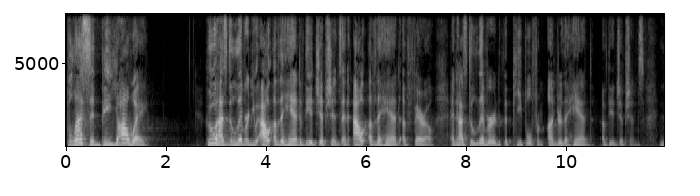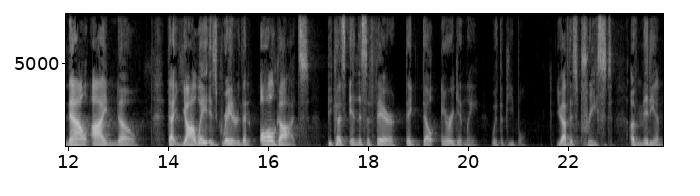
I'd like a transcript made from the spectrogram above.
Blessed be Yahweh who has delivered you out of the hand of the Egyptians and out of the hand of Pharaoh, and has delivered the people from under the hand of the Egyptians? Now I know that Yahweh is greater than all gods, because in this affair they dealt arrogantly with the people. You have this priest of Midian,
